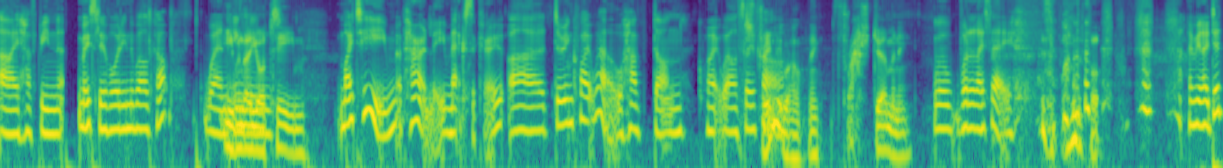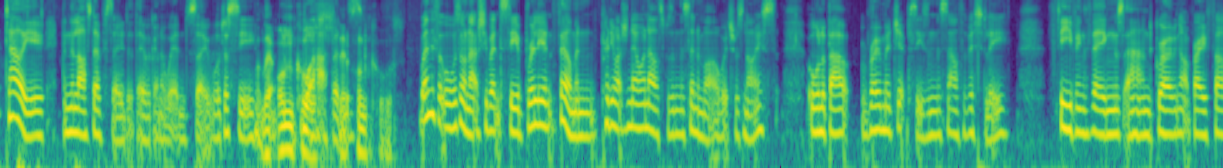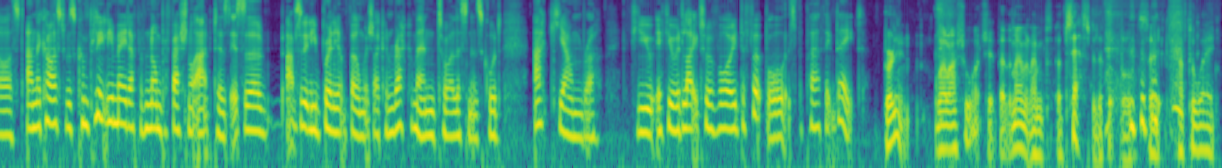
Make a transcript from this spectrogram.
I have been mostly avoiding the World Cup when Even though your England- team My team, apparently Mexico, are doing quite well, have done quite well so extremely far. well. They thrashed Germany. Well, what did I say? It's wonderful. I mean, I did tell you in the last episode that they were going to win, so we'll just see well, they're on course. what happens. They're on course. When the football was on, I actually went to see a brilliant film, and pretty much no one else was in the cinema, which was nice. All about Roma gypsies in the south of Italy, thieving things and growing up very fast. And the cast was completely made up of non-professional actors. It's a absolutely brilliant film, which I can recommend to our listeners, called A Ciambra. If you if you would like to avoid the football, it's the perfect date. Brilliant. Well, I shall watch it, but at the moment I'm obsessed with the football, so you'll have to wait.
